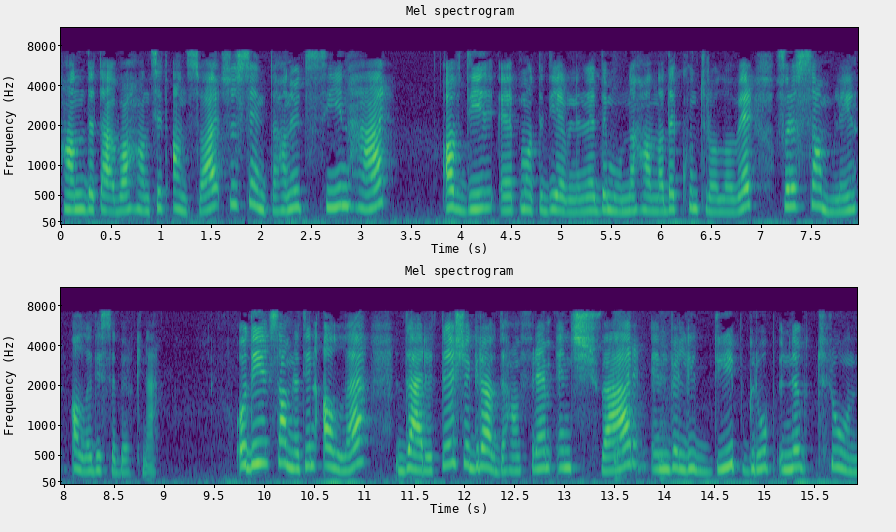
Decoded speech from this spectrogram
han, dette var hans sitt ansvar, så sendte han ut sin her av de eh, måte djevelene, dæmonene han hadde kontroll over, for å samle inn alle disse bøkene. Og de samlet inn alle. Deretter så gravde han frem en svær, en veldig dyp grop under tronen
